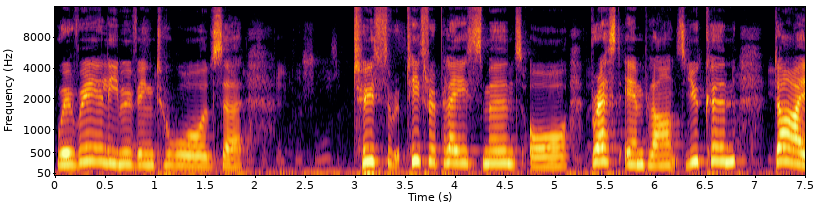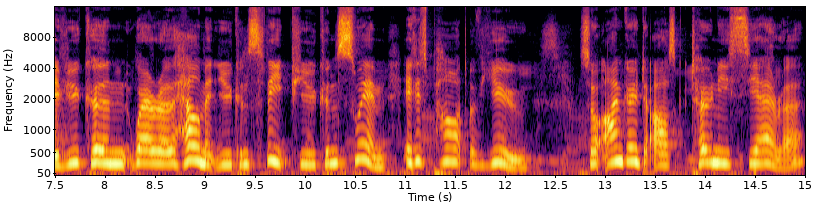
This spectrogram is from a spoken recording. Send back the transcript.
We're really moving towards uh, tooth, teeth replacements or breast implants. You can dive, you can wear a helmet, you can sleep, you can swim. It is part of you. So I'm going to ask Tony Sciara,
